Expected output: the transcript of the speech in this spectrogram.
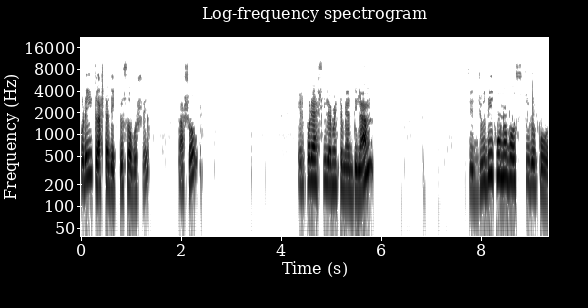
করেই ক্লাসটা দেখতেছো অবশ্যই। তো আসো। এরপরে আসলে আমি একটা ম্যাথ দিলাম। যে যদি কোনো বস্তুর উপর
